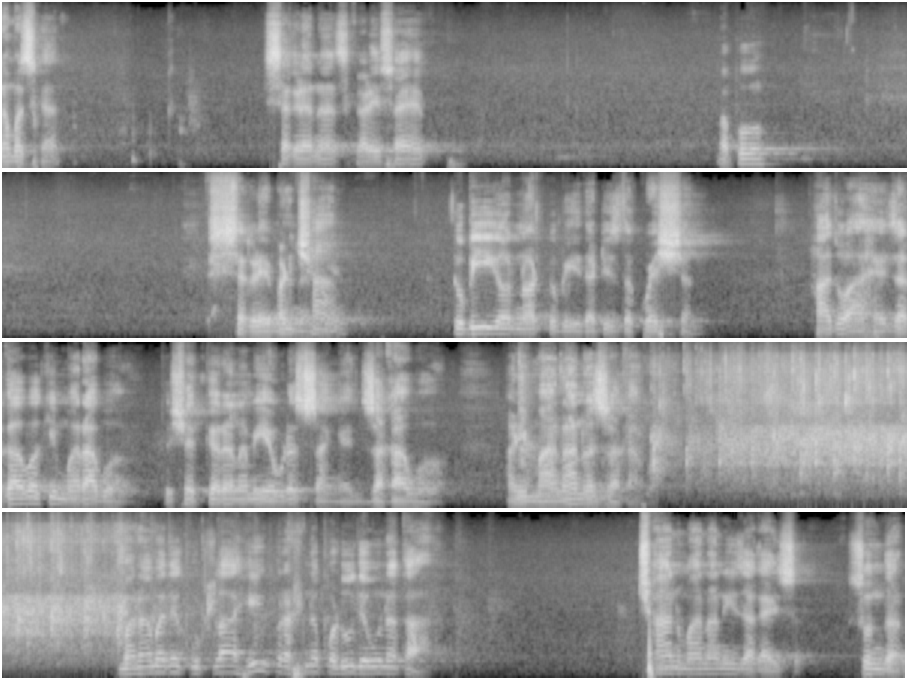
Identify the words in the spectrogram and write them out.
नमस्कार. सगळ्यांनाच काळेसाहेब बापू. सगळे पण छान. To be or not to be that is the question हा जो आहे जगावं की मरावं तर शेतकऱ्याला मी एवढंच सांगेन जगावं आणि मानानं जगावं. मनामध्ये कुठलाही प्रश्न पडू देऊ नका. छान मानाने जगायचं. सुंदर.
